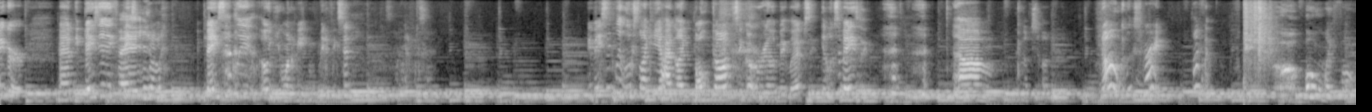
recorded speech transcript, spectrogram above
Bigger, and he basically, Fail. basically, oh, you want to be, me to fix it? It basically looks like he had like Botox and got really big lips. It looks amazing. Um, It looks ugly. no, it looks great. Look at. Oh, my phone.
